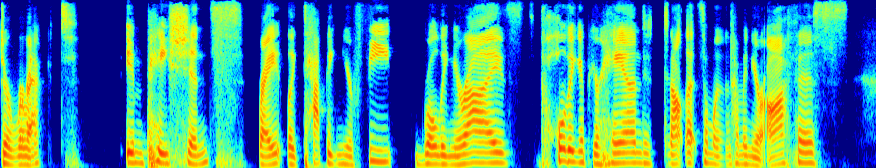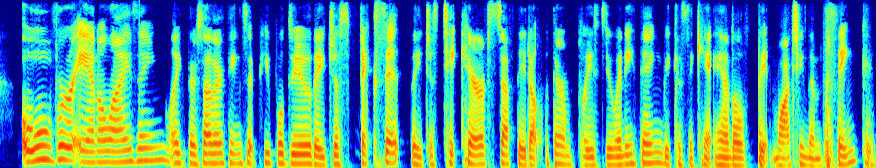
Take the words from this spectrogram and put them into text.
direct, impatience, right? Like tapping your feet, rolling your eyes, holding up your hand to not let someone come in your office, over analyzing. Like there's other things that people do. They just fix it. They just take care of stuff. They don't let their employees do anything because they can't handle watching them think.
